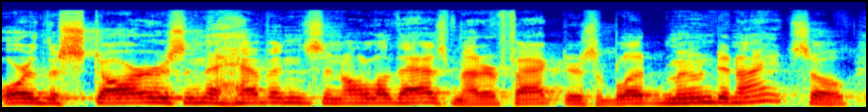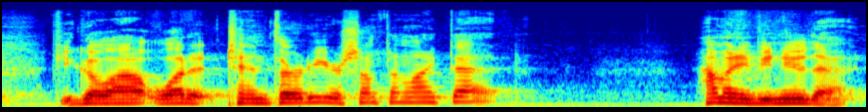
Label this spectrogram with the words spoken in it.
or the stars in the heavens and all of that. As a matter of fact, there's a blood moon tonight, so if you go out, what, at 10:30 or something like that? How many of you knew that?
